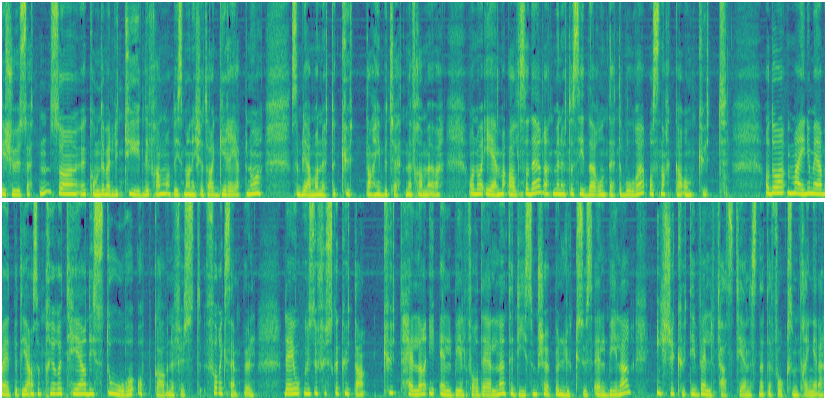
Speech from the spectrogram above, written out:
i 2017, så kom det veldig tydelig fram at hvis man ikke tar grep nå, så blir man nødt til å kutte i budsjettene framover. Og nå er vi altså der at vi er nødt til å sitte rundt dette bordet og snakke om kutt. Og da mener vi Arbeiderpartiet altså prioriter de store oppgavene først. For eksempel, det er jo, hvis du først skal kutte, Kutt heller i elbilfordelene til de som kjøper luksuselbiler. Ikke kutt i velferdstjenestene til folk som trenger det.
